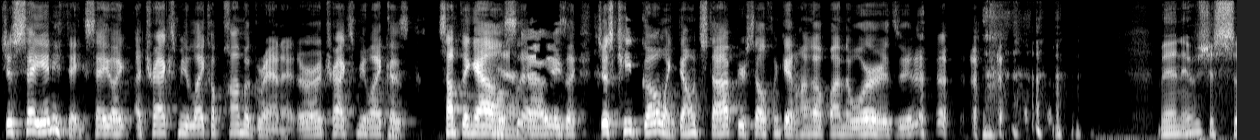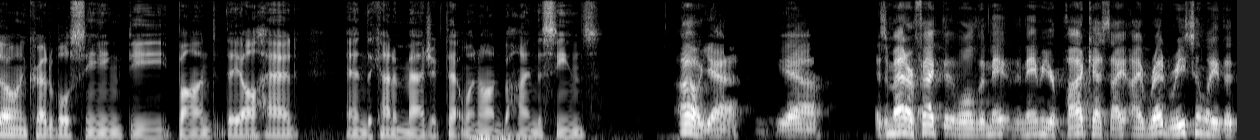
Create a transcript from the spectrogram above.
just say anything. Say like attracts me like a pomegranate or attracts me like a something else. Yeah. Uh, he's like, just keep going. Don't stop yourself and get hung up on the words. Man, it was just so incredible seeing the bond they all had and the kind of magic that went on behind the scenes. oh yeah, yeah. As a matter of fact, well, the name the name of your podcast, I, I read recently that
